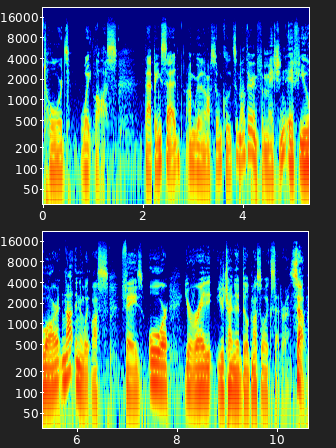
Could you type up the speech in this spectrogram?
towards weight loss. That being said, I'm going to also include some other information if you are not in a weight loss phase or you're ready, you're trying to build muscle, etc. So,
